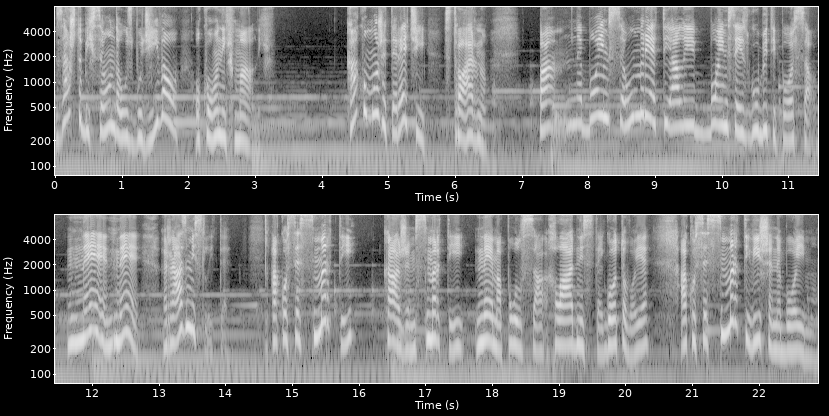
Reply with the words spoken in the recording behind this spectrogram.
zašto bih se onda uzbuđivao oko onih malih? Kako možete reći stvarno, pa ne bojim se umrijeti, ali bojim se izgubiti posao. Ne, ne, razmislite. Ako se smrti, kažem smrti, nema pulsa, hladni ste, gotovo je. Ako se smrti više ne bojimo,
